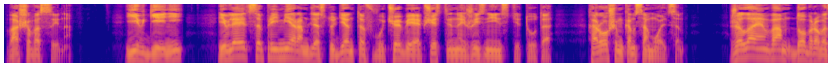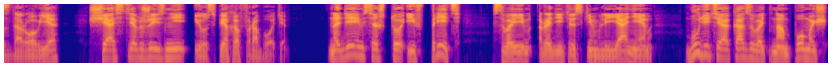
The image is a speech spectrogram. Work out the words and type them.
вашего сына. Евгений является примером для студентов в учебе и общественной жизни института – хорошим комсомольцем. Желаем вам доброго здоровья, счастья в жизни и успехов в работе. Надеемся, что и впредь своим родительским влиянием будете оказывать нам помощь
